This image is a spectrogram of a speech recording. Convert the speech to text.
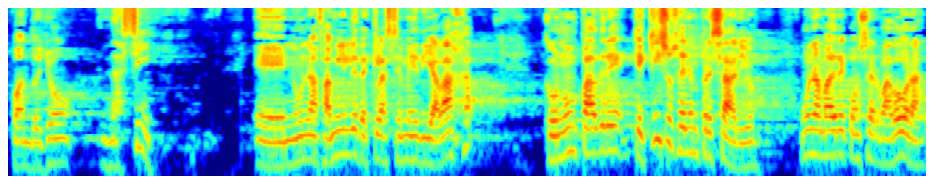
cuando yo nací en una familia de clase media baja, con un padre que quiso ser empresario, una madre conservadora,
